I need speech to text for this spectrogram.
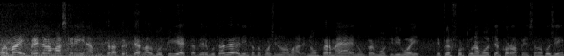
Ormai prendere la mascherina, buttarla per terra, la bottiglietta, bere e buttare è diventato quasi normale. Non per me, non per molti di voi e per fortuna molti ancora la pensano così,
